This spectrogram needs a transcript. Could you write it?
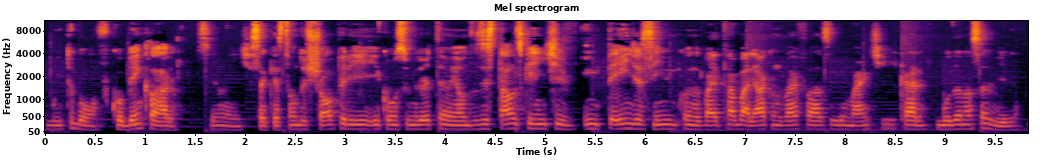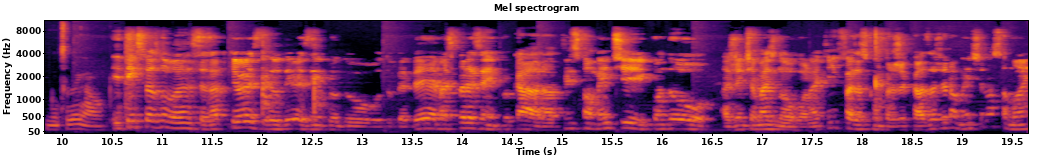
muito bom, ficou bem claro. Excelente. Essa questão do shopper e, e, consumidor também é um dos estados que a gente entende, assim, quando vai trabalhar, quando vai falar sobre marketing, cara, muda a nossa vida. Muito legal. E tem suas nuances, né? Porque eu, eu dei o exemplo do, do bebê, mas, por exemplo, cara, principalmente quando a gente é mais novo, né? Quem faz as compras de casa geralmente é a nossa mãe,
